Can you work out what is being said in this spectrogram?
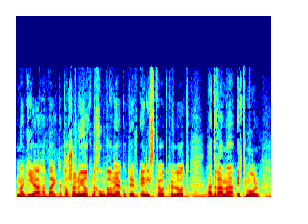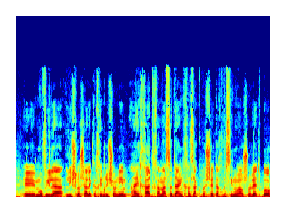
מגיעה הביתה. פרשנויות, נחום ברנע כותב אין עסקאות קלות, הדרמה אתמול אה, מובילה לשלושה לקחים ראשונים, האחד, חמאס עדיין חזק בשטח וסינואר שולט בו,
